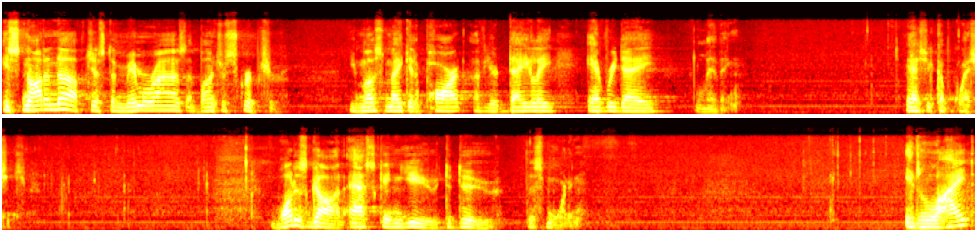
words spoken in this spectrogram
It's not enough just to memorize a bunch of scripture. You must make it a part of your daily, everyday living. Ask you a couple questions. What is God asking you to do this morning? In light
